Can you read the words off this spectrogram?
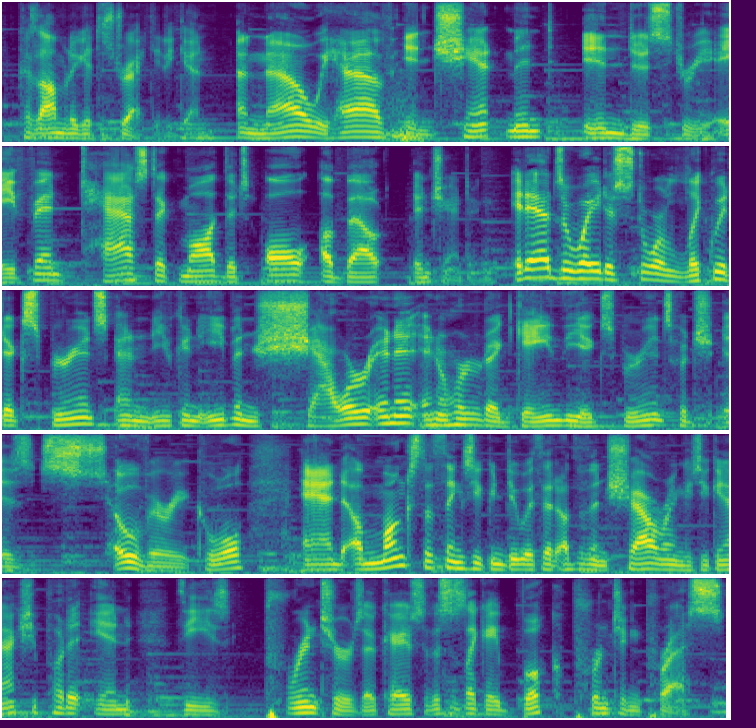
because I'm gonna get distracted again. And now we have Enchantment Industry, a fantastic mod that's all about enchanting. It adds a way to store liquid experience, and you can even shower in it in order to gain the experience, which is so very cool. And amongst the things you can do with it, other than showering, is you can actually put it in these printers, okay? So this is like a book printing press.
